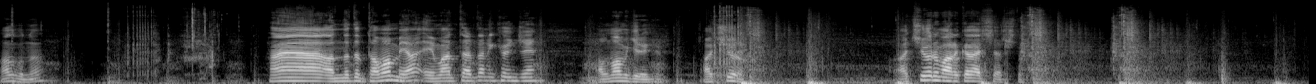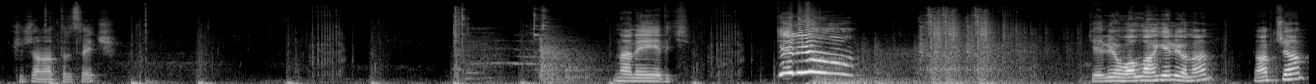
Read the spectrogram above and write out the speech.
Al bunu. Ha anladım tamam mı ya? Envanterden ilk önce almam gerekiyor. Açıyorum. Açıyorum arkadaşlar işte. Üçüncü anahtarı seç. Naneyi yedik. Geliyor. Geliyor vallahi geliyor lan. Ne yapacağım?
